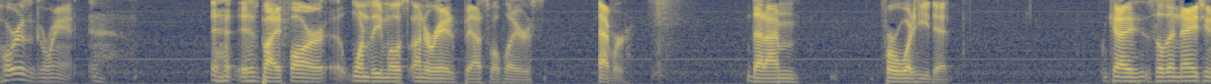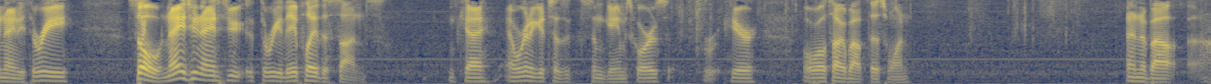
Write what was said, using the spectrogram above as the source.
Horace Grant is by far one of the most underrated basketball players ever. That I'm for what he did. Okay, so then 92 93. So 92 93, they play the Suns. Okay, and we're going to get to some game scores here. Well, we'll talk about this one. And about. Uh,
